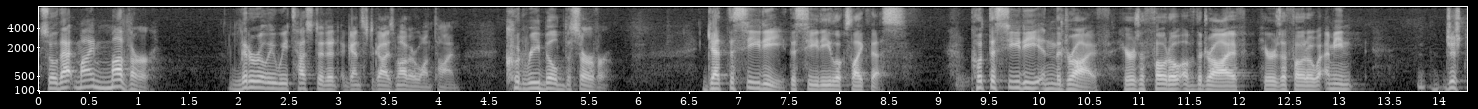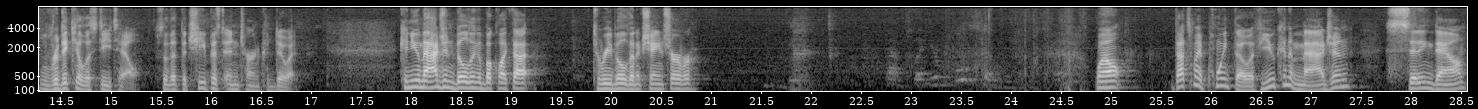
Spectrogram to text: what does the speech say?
so that my mother, literally, we tested it against a guy's mother one time, could rebuild the server. Get the CD. The CD looks like this. Put the CD in the drive. Here's a photo of the drive. Here's a photo. I mean, just ridiculous detail so that the cheapest intern could do it. Can you imagine building a book like that to rebuild an Exchange server? Well, that's my point though. If you can imagine sitting down,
